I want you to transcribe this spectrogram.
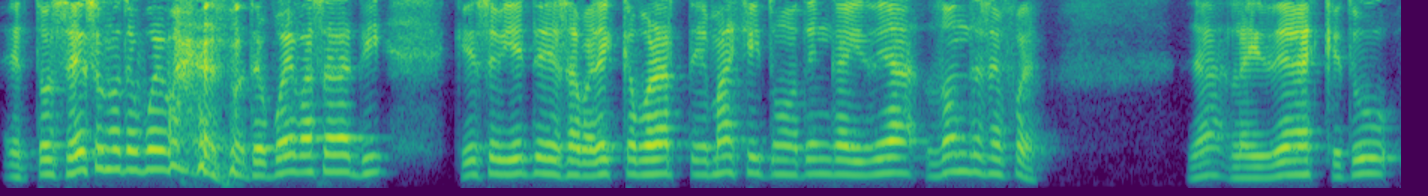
Entonces eso no te puede, no te puede pasar a ti, que ese billete desaparezca por arte de magia y tú no tengas idea dónde se fue. ¿Ya? La idea es que tú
